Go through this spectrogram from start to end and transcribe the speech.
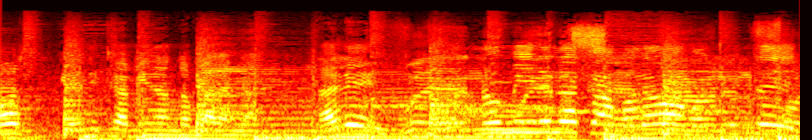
Vos venís caminando para acá. Dale. No miren la cámara, vamos, que ustedes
